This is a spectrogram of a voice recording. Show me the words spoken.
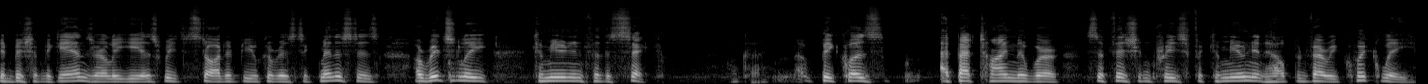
in Bishop McGann's early years, we started Eucharistic ministers. Originally, communion for the sick. Okay. Because at that time there were sufficient priests for communion help, but very quickly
